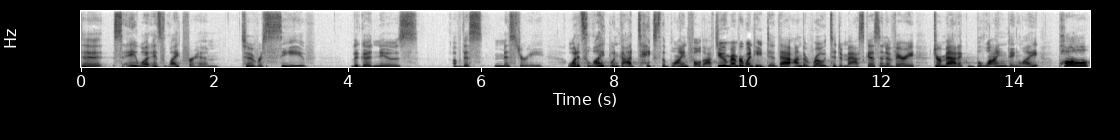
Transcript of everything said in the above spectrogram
to say what it's like for him to receive the good news of this mystery, what it's like when God takes the blindfold off. Do you remember when he did that on the road to Damascus in a very dramatic, blinding light? Paul,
